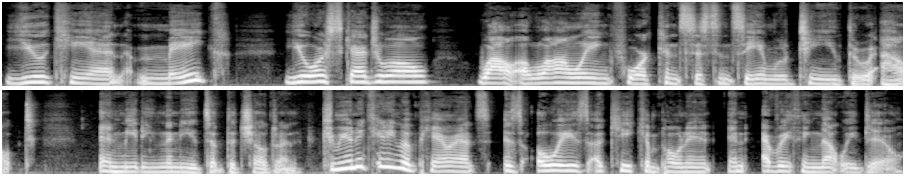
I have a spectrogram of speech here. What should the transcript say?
you can make your schedule while allowing for consistency and routine throughout and meeting the needs of the children. Communicating with parents is always a key component in everything that we do.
